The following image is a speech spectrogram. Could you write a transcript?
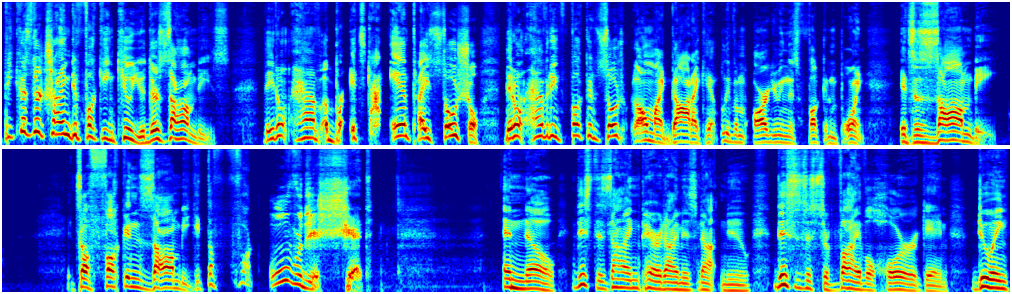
because they're trying to fucking kill you. They're zombies. They don't have a. It's not antisocial. They don't have any fucking social. Oh my god, I can't believe I'm arguing this fucking point. It's a zombie. It's a fucking zombie. Get the fuck over this shit. And no, this design paradigm is not new. This is a survival horror game, doing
